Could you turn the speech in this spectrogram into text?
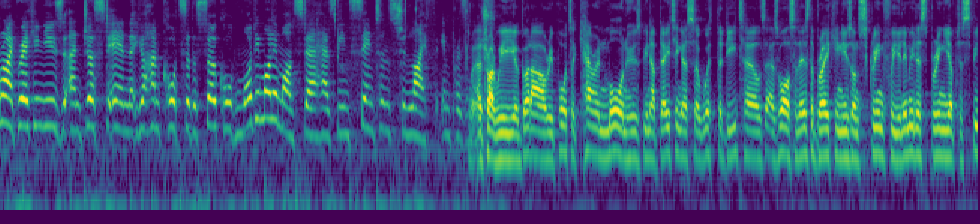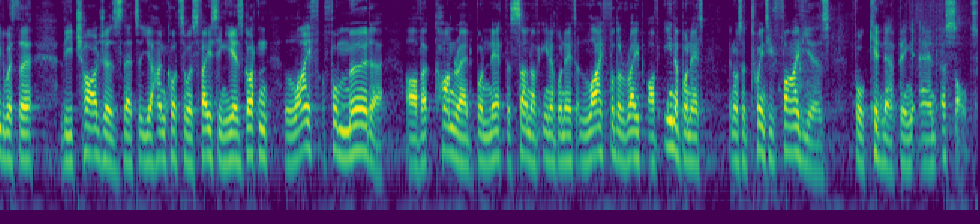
All right, breaking news and just in, Johan Kotze, the so-called Modimolle monster, has been sentenced to life imprisonment. That's right. We got our reporter Karyn Maughan, who's been updating us uh, with the details as well. So there's the breaking news on screen for you. Let me just bring you up to speed with the, the charges that uh, Johan Kotze was facing. He has gotten life for murder of uh, Conrad Bonette, the son of Ina Bonette, life for the rape of Ina Bonette, and also 25 years for kidnapping and assault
